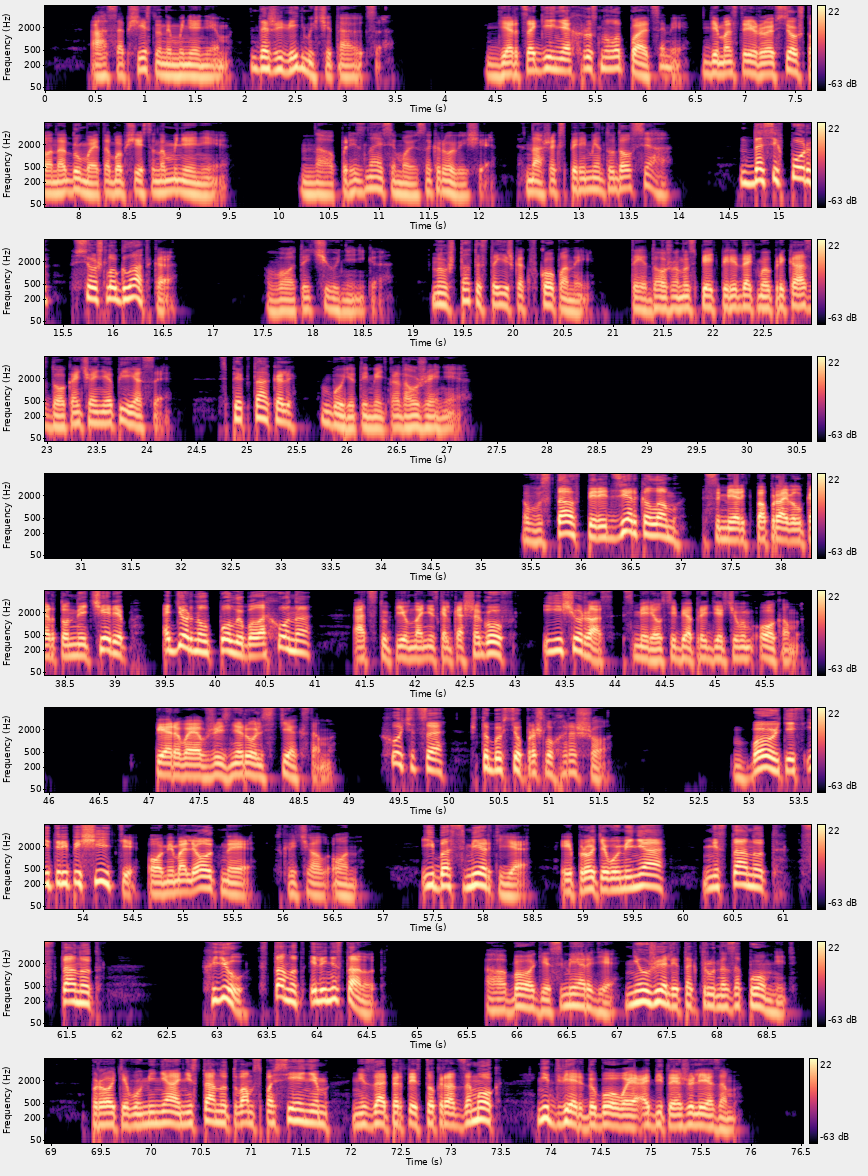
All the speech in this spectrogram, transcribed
А с общественным мнением даже ведьмы считаются. Герцогиня хрустнула пальцами, демонстрируя все, что она думает об общественном мнении. Но признайся, мое сокровище, наш эксперимент удался. До сих пор все шло гладко. Вот и чудненько. Ну что ты стоишь как вкопанный? Ты должен успеть передать мой приказ до окончания пьесы. Спектакль будет иметь продолжение. Встав перед зеркалом, смерть поправил картонный череп, одернул полы балахона, отступил на несколько шагов и еще раз смерил себя придирчивым оком. Первая в жизни роль с текстом. Хочется чтобы все прошло хорошо. «Бойтесь и трепещите, о мимолетные!» — скричал он. «Ибо смерть я, и против у меня не станут, станут... Хью, станут или не станут?» «О боги, смерди, неужели так трудно запомнить? Против у меня не станут вам спасением ни запертый сто крат замок, ни дверь дубовая, обитая железом.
